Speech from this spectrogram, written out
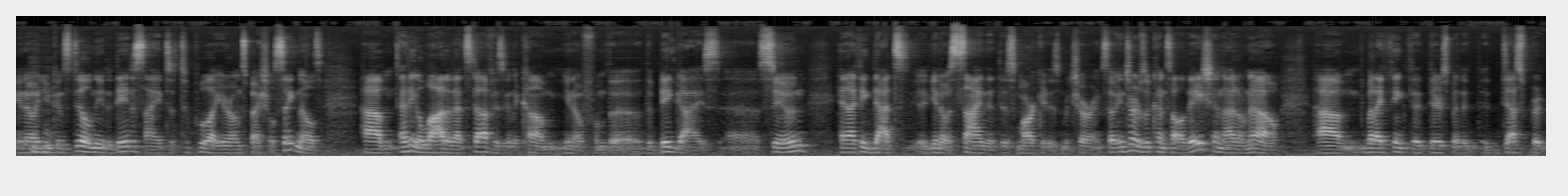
you know, and you mm-hmm. can still need a data scientist to pull out your own special signals. Um, I think a lot of that stuff is going to come, you know, from the the big guys uh, soon, and I think that's you know a sign that this market is maturing. So in terms of consolidation, I don't know, um, but I think that there's been a, a, desperate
